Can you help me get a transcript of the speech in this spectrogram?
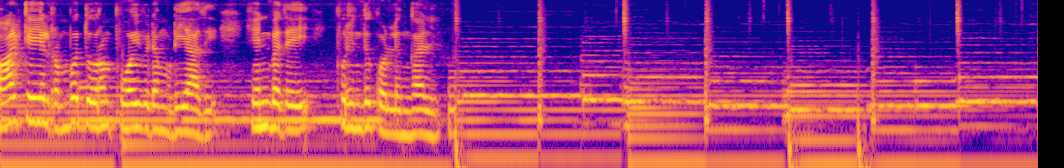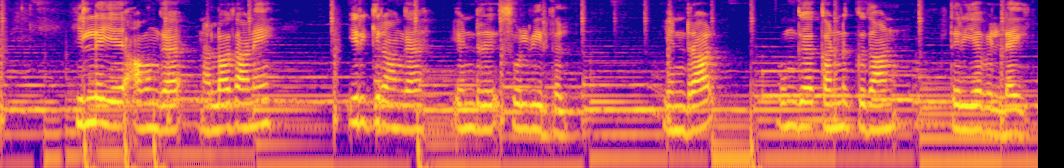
வாழ்க்கையில் ரொம்ப தூரம் போய்விட முடியாது என்பதை புரிந்து கொள்ளுங்கள். இல்லையே அவங்க நல்லாதானே இருக்கிறாங்க என்று சொல்வீர்கள். என்றால் உங்க கண்ணுக்கு தான் தெரியவில்லை.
